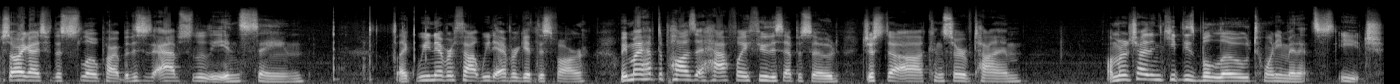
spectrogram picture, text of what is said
Sorry guys for the slow part, but this is absolutely insane. Like we never thought we'd ever get this far. We might have to pause it halfway through this episode just to uh, conserve time. I'm gonna try and keep these below 20 minutes each.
